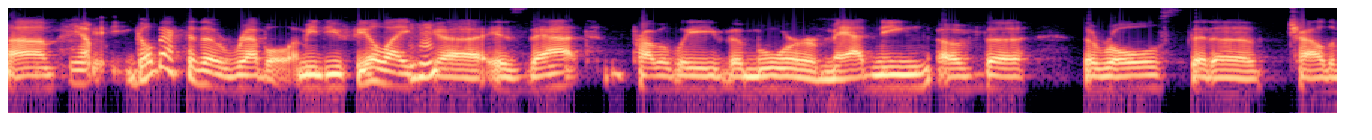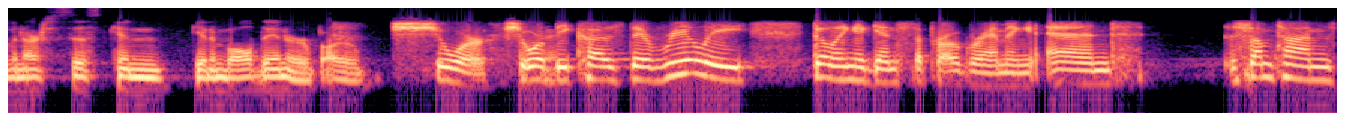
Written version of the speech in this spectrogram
Um, Yep. Mm-hmm. Go back to the rebel. I mean, do you feel like uh, is that probably the more maddening of the the roles that a child of a narcissist can get involved in, or, or Sure, sure, Okay. because they're really going against the programming and sometimes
